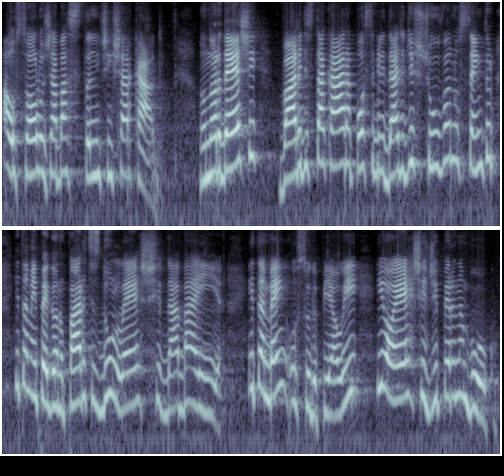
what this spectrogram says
ao solo já bastante encharcado. No Nordeste, Vale destacar a possibilidade de chuva no centro e também pegando partes do leste da Bahia. E também o sul do Piauí e oeste de Pernambuco,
